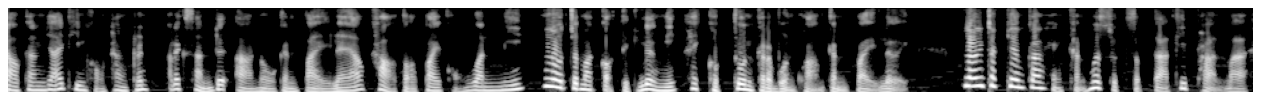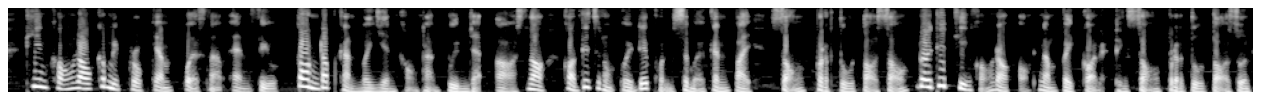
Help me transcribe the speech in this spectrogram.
ราวการย้ายทีมของทางเทรนต์อเล็กซานเดอร์อาร์โนกันไปแล้วข่าวต่อไปของวันนี้ เราจะมาเกาะติดเรื่องนี้ให้ครบถ้วนกระบวนความกันไปเลย หลังจากเกมการแข่งขันเมื่อสุดสัปดาห์ที่ผ่านมา ทีมของเราก็มีโปรแกรมเปิดสนามแอนฟิลด์ต้อนรับการมาเยือนของทางปืนใหญ่อาร์เซนอลก่อนที่จะลงเอยได้ผลเสมอกันไป 2 ประตูต่อ 2 โดยที่ทีมของเราออกนำไปก่อนถึง 2 ประตูต่อศูนย์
